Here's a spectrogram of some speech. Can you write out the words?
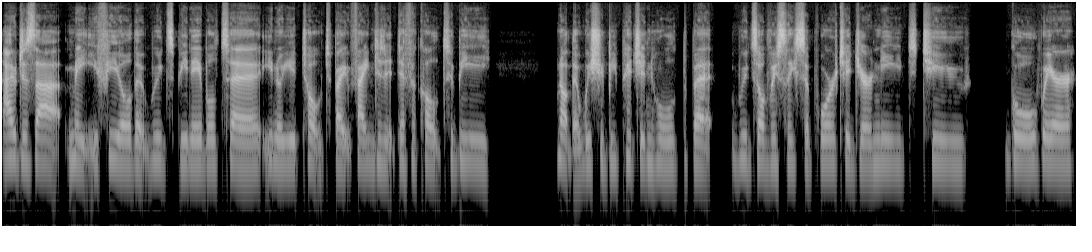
how does that make you feel that Wood's been able to, you know, you talked about finding it difficult to be not that we should be pigeonholed, but Woods obviously supported your need to go where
